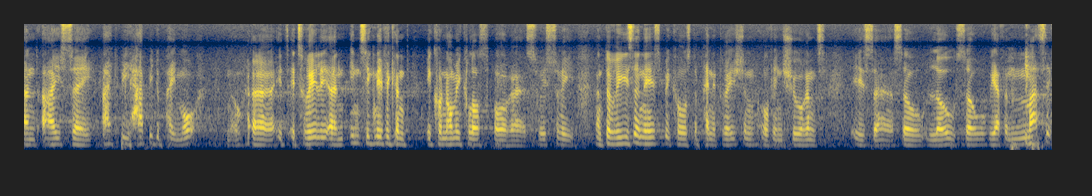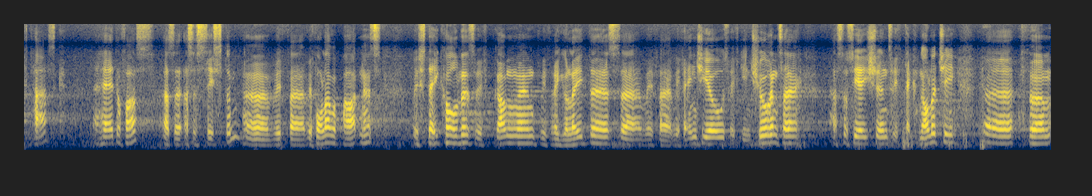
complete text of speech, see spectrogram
and I say, I'd be happy to pay more. You know, it's, it's, really an insignificant economic loss for Swiss Re. And the reason is because the penetration of insurance is uh, so low. So we have a massive task ahead of us as a, as a system uh, with, uh, with all our partners, with stakeholders, with government, with regulators, uh, with, uh, with NGOs, with the insurance uh, associations, with technology firm.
